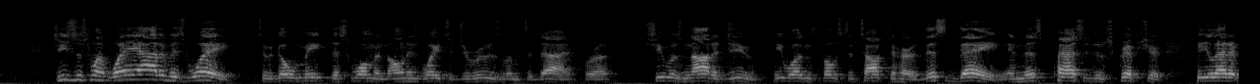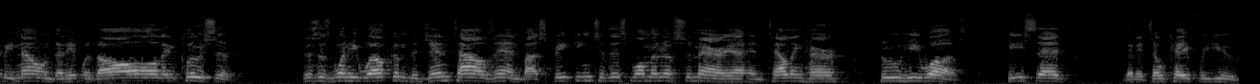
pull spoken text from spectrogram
Jesus went way out of his way to go meet this woman on his way to Jerusalem to die for us. She was not a Jew. He wasn't supposed to talk to her. This day, in this passage of Scripture, he let it be known that it was all inclusive. This is when he welcomed the Gentiles in by speaking to this woman of Samaria and telling her who he was. He said that it's okay for you.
